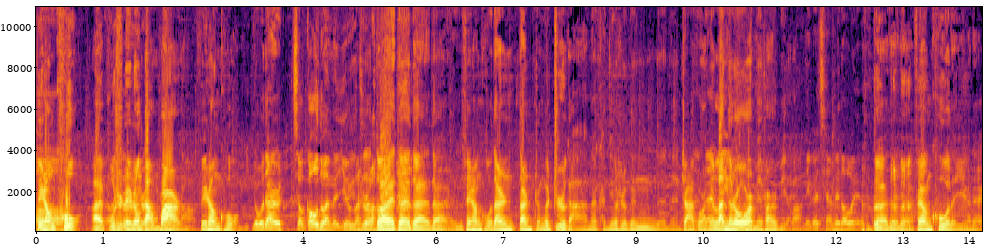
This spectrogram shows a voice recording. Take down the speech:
非常哦，酷。哎，不是那种挡把儿的，非常酷。有点小高端的意思是吧？对对对对，非常酷。但是但是整个质感那肯定是跟呃扎果跟 Land Rover 没法比了。那个钱没到位，对对对，非常酷的一个这个。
